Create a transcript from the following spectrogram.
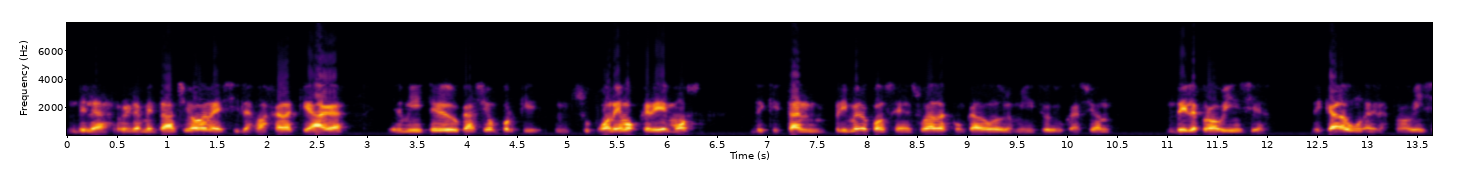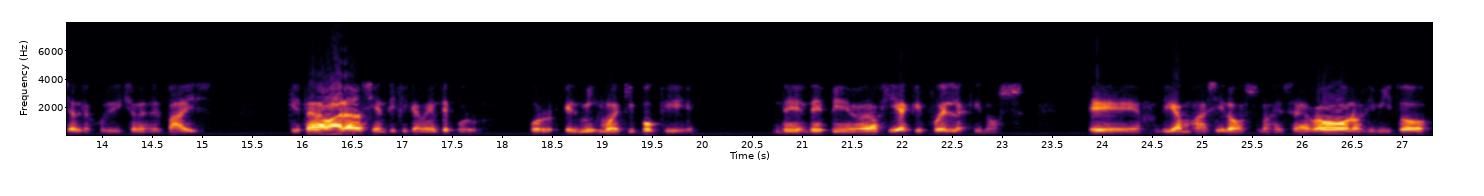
de las reglamentaciones y las bajadas que haga el Ministerio de Educación porque suponemos, creemos, de que están primero consensuadas con cada uno de los ministros de Educación de la provincia, de cada una de las provincias, de las jurisdicciones del país, que están avaladas científicamente por, por el mismo equipo que de, epidemiología que fue la que nos, eh, digamos así, nos, nos encerró, nos limitó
